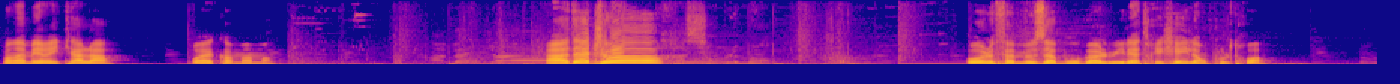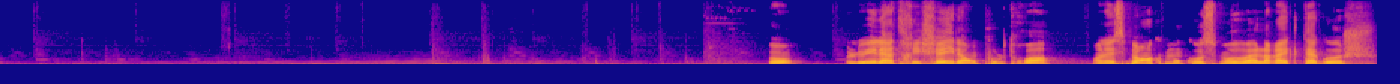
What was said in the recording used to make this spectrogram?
On America là Ouais, quand même. Hein. Adagio Oh, le fameux Zabou. Bah, lui, il a triché, il est en poule 3. Lui, il a triché, il est en pool 3. En espérant que mon Cosmo va le rect à gauche.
